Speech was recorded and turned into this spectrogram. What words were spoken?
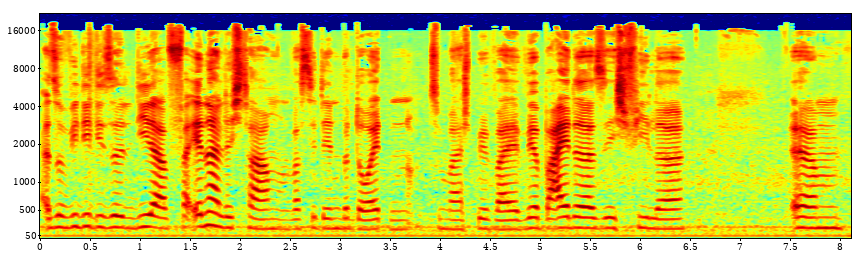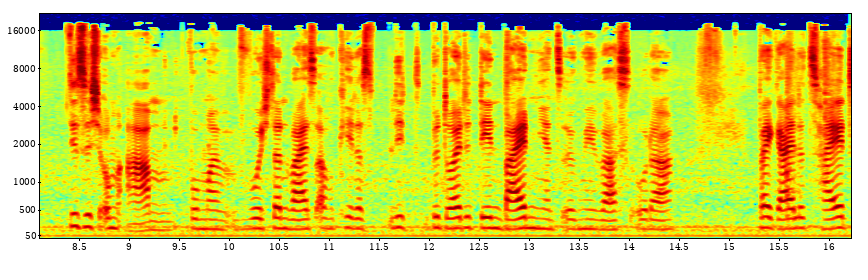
also wie die diese Lieder verinnerlicht haben und was sie denen bedeuten. Zum Beispiel, weil wir beide sich viele, ähm, die sich umarmen, wo, man, wo ich dann weiß, auch okay, das Lied bedeutet den beiden jetzt irgendwie was. Oder bei Geile Zeit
